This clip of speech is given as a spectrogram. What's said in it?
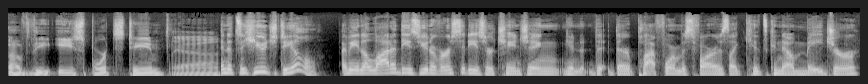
of the esports team. Yeah. and it's a huge deal. I mean, a lot of these universities are changing, you know, th- their platform as far as like kids can now major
